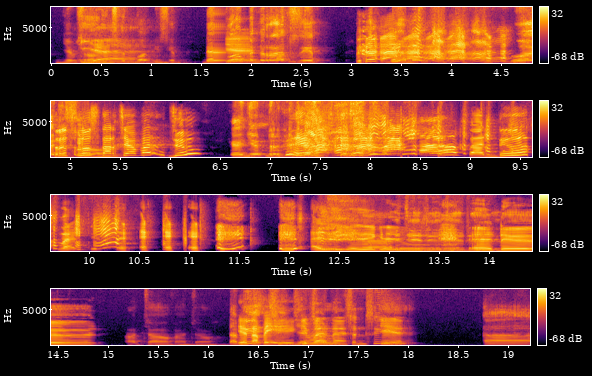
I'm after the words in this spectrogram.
James Iya. Robinson buat di sit. Dan gue Iya. beneran sit. Gua Terus lu start siapa, Jul? Kayak Jender. Ah, badut, badut. Asik, asik. Aduh, aduh, aduh, aduh. Aduh. kacau, kacau. Tapi, Ya, tapi si gimana? Robinson sih Iya. eh,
